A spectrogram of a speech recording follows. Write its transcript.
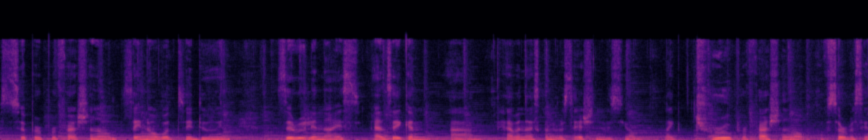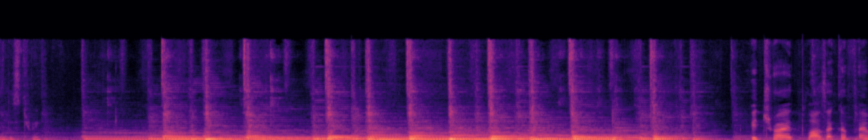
Super professional. They know what they're doing. They're really nice, and they can uh, have a nice conversation with you, like true professional of service industry. We tried Plaza Cafe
